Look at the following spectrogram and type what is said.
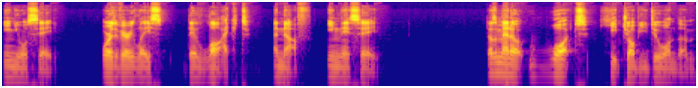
in your seat, or at the very least, they're liked enough in their seat, doesn't matter what hit job you do on them,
